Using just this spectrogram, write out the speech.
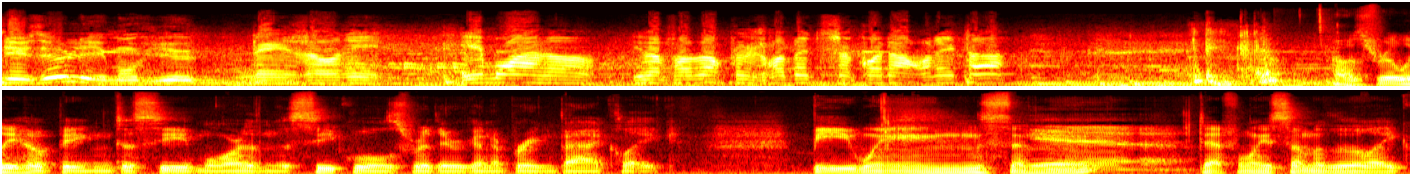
Désolé, mon vieux. Désolé. Et moi alors Il va falloir que je remette ce connard en état I was really hoping to see more than the sequels where they were going to bring back like B wings and definitely some of the like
